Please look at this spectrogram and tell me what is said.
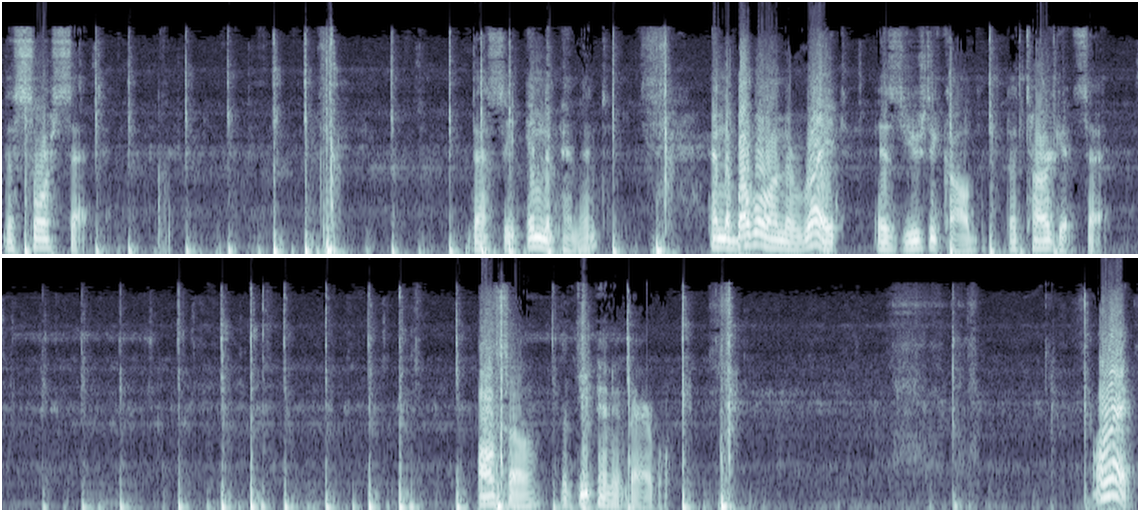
the source set. That's the independent. And the bubble on the right is usually called the target set. Also, the dependent variable. Alright,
